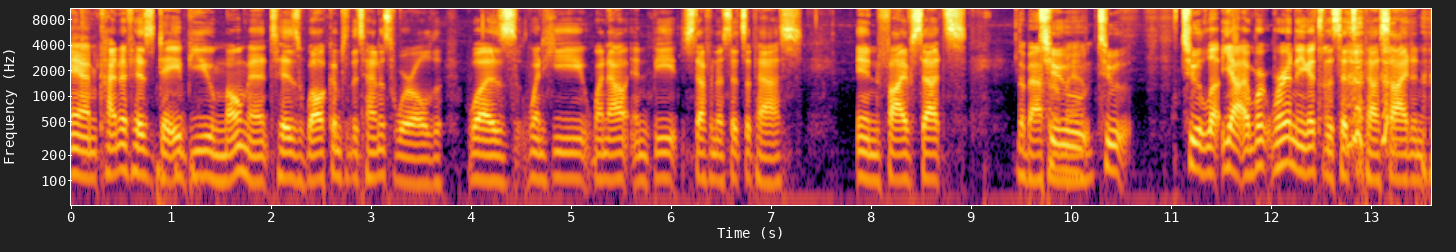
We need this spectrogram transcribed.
And kind of his debut moment, his welcome to the tennis world, was when he went out and beat Stefanos Tsitsipas in five sets The bathroom to man. to to le- yeah and we're, we're going to get to the Tsitsipas side and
